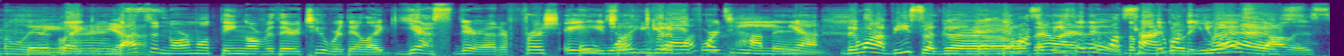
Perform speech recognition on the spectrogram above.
family Like yeah. that's a normal thing over there too, where they're like, yes, they're at a fresh age, want they can get a want that to 14, happen. yeah. They want a visa, girl. They, they want the They're visa. like, They want the, they to go want to the U.S. US." dollars.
